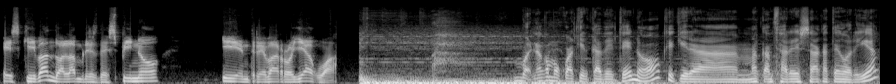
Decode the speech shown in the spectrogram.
esquivando alambres de espino y entre barro y agua. Bueno, como cualquier cadete, ¿no? Que quiera alcanzar esa categoría.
